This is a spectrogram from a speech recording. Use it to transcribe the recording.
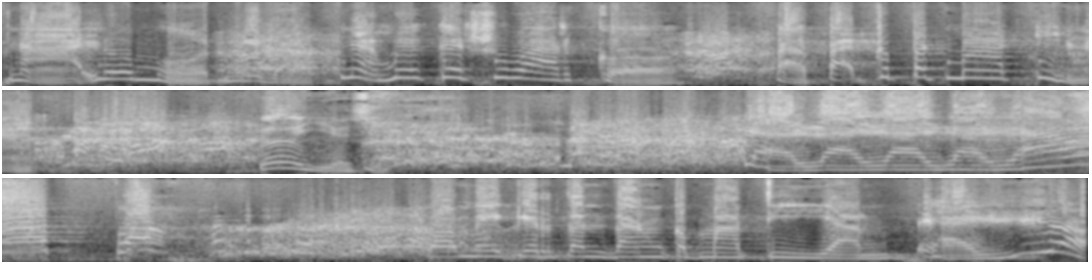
Nak lumut, Nggih, Pak. Nek mikir swarga, bapak cepet mati, nak. Oh iya sih. La la la la la apa? Kok mikir tentang kematian? Lah iya.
